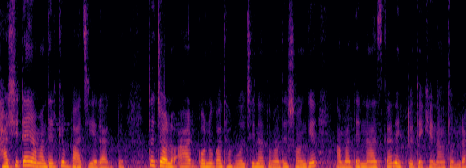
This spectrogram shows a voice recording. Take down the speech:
হাসিটাই আমাদেরকে বাঁচিয়ে রাখবে। তো চলো, আর কোনো কথা বলছি না তোমাদের সঙ্গে। আমাদের নাচ গান একটু দেখে নাও তোমরা।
